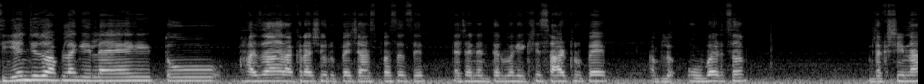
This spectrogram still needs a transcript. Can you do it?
सी एन जी जो आपला गेला आहे तो हजार अकराशे रुपयाच्या आसपासच आहे त्याच्यानंतर मग एकशे साठ रुपये आपलं उबरचं दक्षिणा.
